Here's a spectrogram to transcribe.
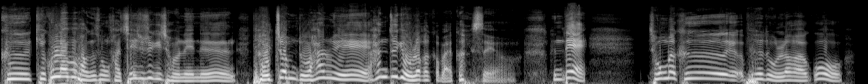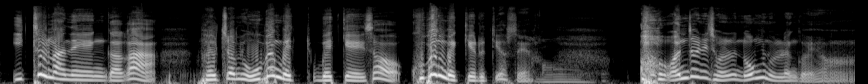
그렇게 콜라보 방송 같이 해주시기 전에는 별점도 하루에 한두 개 올라갈까 말까 했어요. 근데 정말 그 에피소드 올라가고 이틀 만에인가가 별점이 500 몇, 몇 개에서 900 몇 개로 뛰었어요. 어. 완전히 저는 너무 놀란 거예요.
